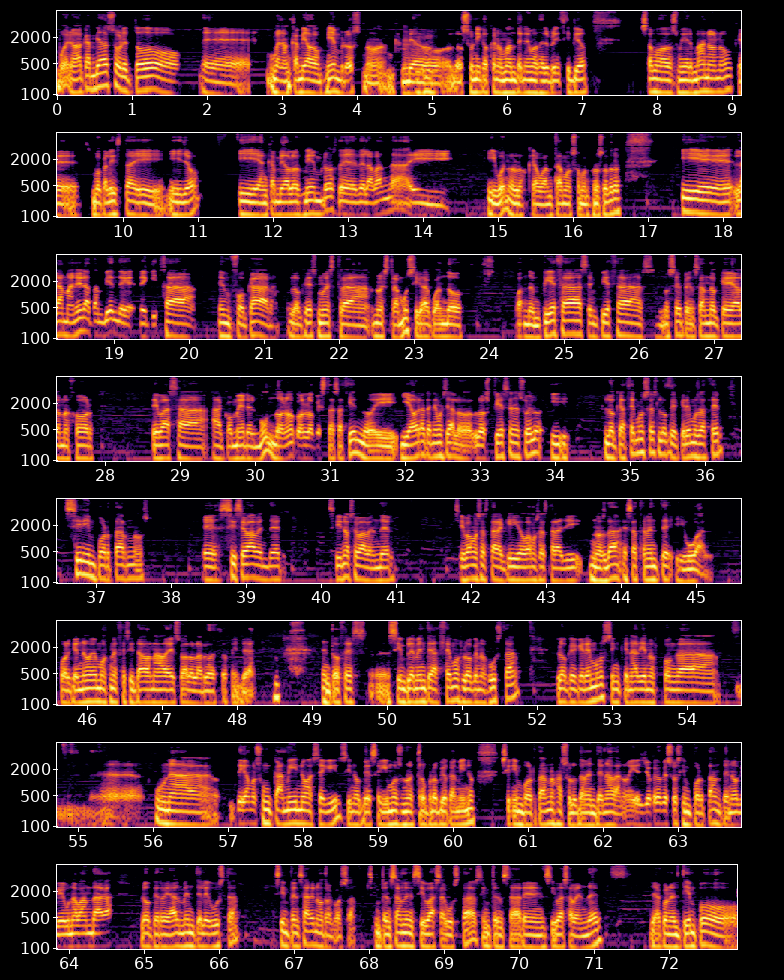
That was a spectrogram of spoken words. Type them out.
Bueno, ha cambiado sobre todo, eh, bueno, han cambiado los miembros, ¿no? Han cambiado los únicos que nos mantenemos desde el principio. Somos mi hermano, ¿no? Que es vocalista y, yo. Y han cambiado los miembros de, de la banda y, y bueno, los que aguantamos somos nosotros. Y eh, la manera también de, quizá enfocar lo que es nuestra, nuestra música, cuando, cuando empiezas, empiezas, no sé, pensando que a lo mejor te vas a, comer el mundo, ¿no? Con lo que estás haciendo y, ahora tenemos ya los pies en el suelo y lo que hacemos es lo que queremos hacer sin importarnos eh, si se va a vender, si no se va a vender, si vamos a estar aquí o vamos a estar allí, nos da exactamente igual, porque no hemos necesitado nada de eso a lo largo de estos 20 años. Entonces, eh, simplemente hacemos lo que nos gusta, lo que queremos, sin que nadie nos ponga eh, una, digamos, un camino a seguir, sino que seguimos nuestro propio camino sin importarnos absolutamente nada, ¿no? Y yo creo que eso es importante, ¿no? Que una banda haga lo que realmente le gusta sin pensar en otra cosa, sin pensar en si vas a gustar, sin pensar en si vas a vender, ya con el tiempo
